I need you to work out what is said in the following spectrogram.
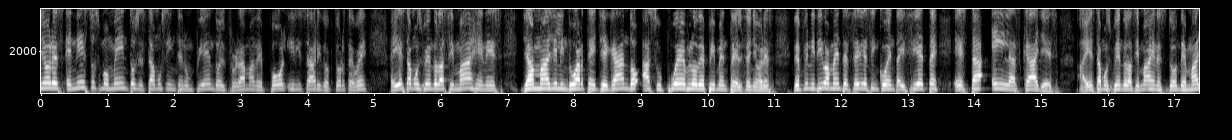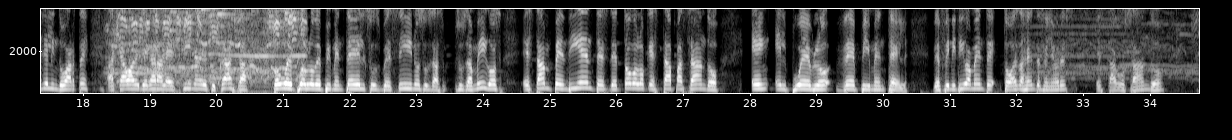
Señores, en estos momentos estamos interrumpiendo el programa de Paul Irizar y Doctor TV. Ahí estamos viendo las imágenes, ya Mayelin Duarte llegando a su pueblo de Pimentel, señores. Definitivamente Serie 57 está en las calles. Ahí estamos viendo las imágenes donde Mayelin Duarte acaba de llegar a la esquina de su casa. Todo el pueblo de Pimentel, sus vecinos, sus, sus amigos están pendientes de todo lo que está pasando en el pueblo de Pimentel. Definitivamente toda esa gente, señores, está gozando.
